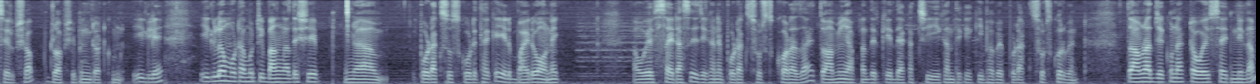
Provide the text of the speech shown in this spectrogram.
self shop drop shipping dot com এগুলো এগুলো মোটামুটি বাংলাদেশে প্রোডাক্ট সোর্স করে থাকে। এর বাইরেও অনেক ওয়েবসাইট আছে যেখানে প্রোডাক্ট সোর্স করা যায়। তো আমি আপনাদেরকে দেখাচ্ছি এখান থেকে কীভাবে প্রোডাক্ট সোর্স করবেন। তো আমরা যে কোনো একটা ওয়েবসাইট নিলাম।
